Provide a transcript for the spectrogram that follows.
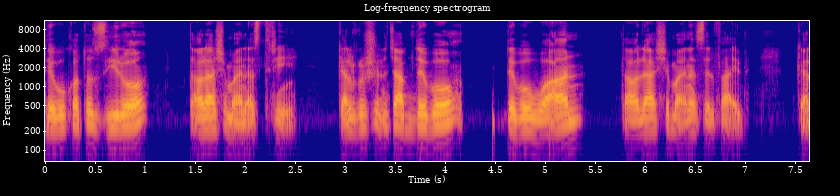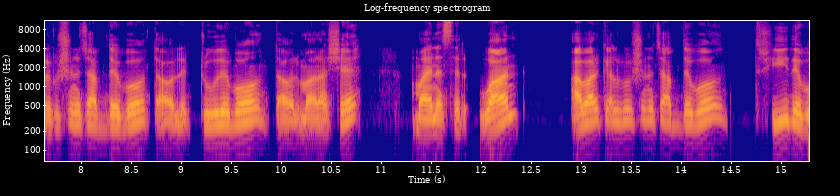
দেব কত জিরো তাহলে আসে মাইনাস থ্রি ক্যালকুলেশনে চাপ দেব দেব ওয়ান তাহলে আসে মাইনাসের ফাইভ ক্যালকুলেশনে চাপ দেব, তাহলে টু দেব, তাহলে মান আসে মাইনাসের ওয়ান। আবার ক্যালকুলেশনে চাপ দেব থ্রি দেব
